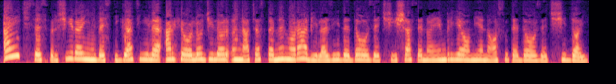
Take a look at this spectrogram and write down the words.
Aici se sfârșiră investigațiile arheologilor în această memorabilă zi de 26 noiembrie 1922.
